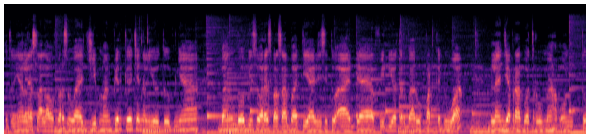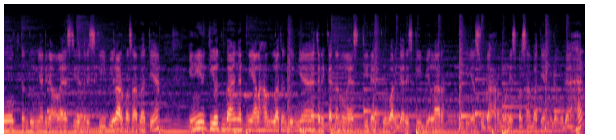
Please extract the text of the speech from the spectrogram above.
Tentunya Lesla Lovers wajib mampir ke channel YouTube-nya Bang Bobby Suarez persahabat ya di situ ada video terbaru part kedua belanja perabot rumah untuk tentunya Dedek Lesti dan Rizky Bilar persahabat ya. Ini cute banget nih Alhamdulillah tentunya kedekatan Lesti dan keluarga Rizky Bilar tentunya sudah harmonis persahabat ya mudah-mudahan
